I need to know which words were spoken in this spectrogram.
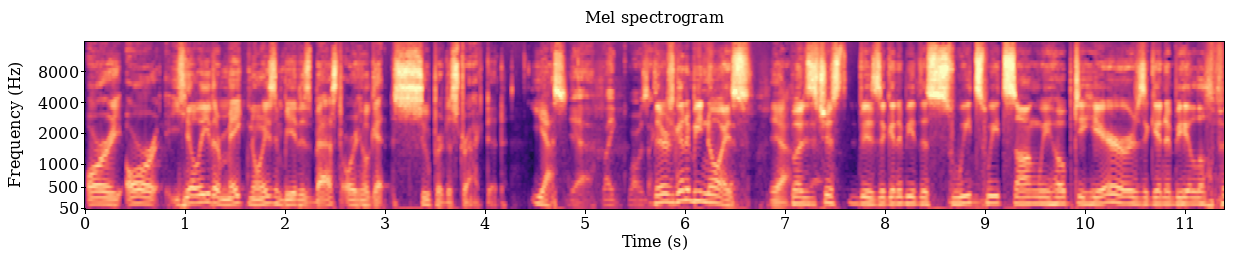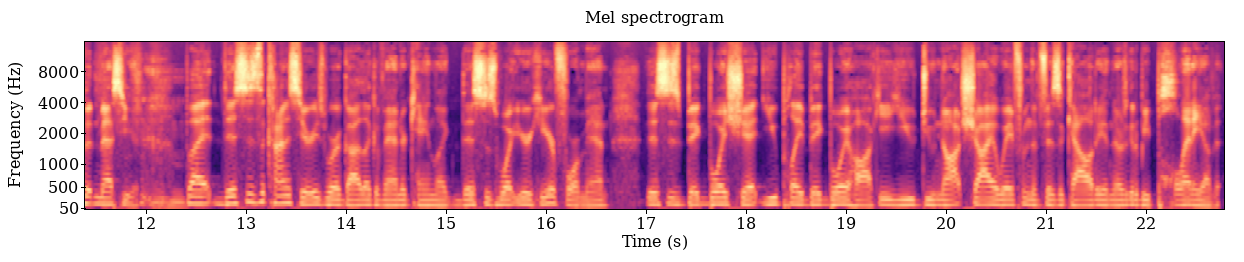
Or or he'll either make noise and be at his best, or he'll get super distracted. Yes. Yeah, like what was that? There's going to be noise. Yeah. But it's just, is it going to be the sweet, sweet song we hope to hear, or is it going to be a little bit messier? But this is the kind of series where a guy like Evander Kane, like, this is what you're here for, man. This is big boy shit. You play big boy hockey. You do not shy away from the physicality, and there's going to be plenty of it.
